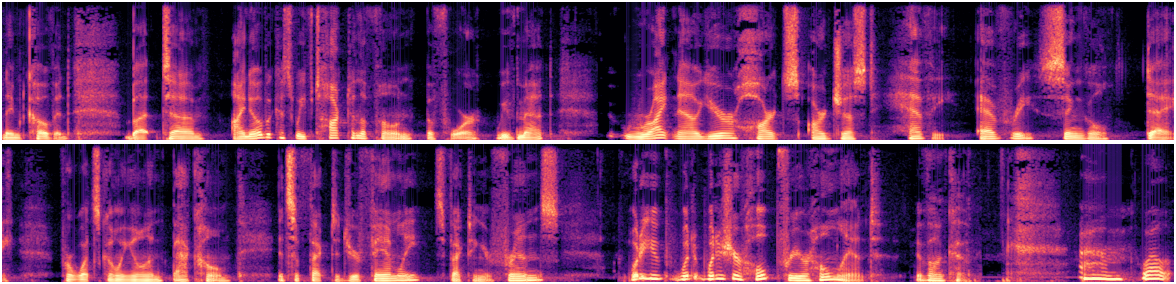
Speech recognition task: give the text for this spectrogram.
named COVID. But um, I know because we've talked on the phone before, we've met. Right now, your hearts are just heavy every single day for what's going on back home. It's affected your family, it's affecting your friends. What are you what what is your hope for your homeland, Ivanka? Um, well,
